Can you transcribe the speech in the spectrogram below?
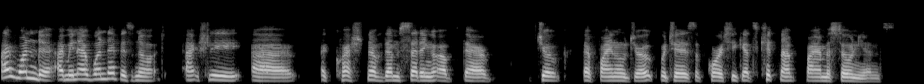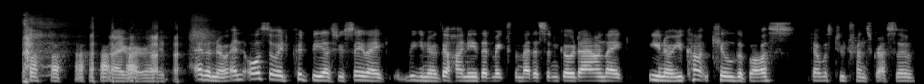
I wonder. I mean, I wonder if it's not actually uh, a question of them setting up their joke, their final joke, which is, of course, he gets kidnapped by Amazonians. right, right, right. I don't know. And also, it could be, as you say, like, you know, the honey that makes the medicine go down. Like, you know, you can't kill the boss. That was too transgressive.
